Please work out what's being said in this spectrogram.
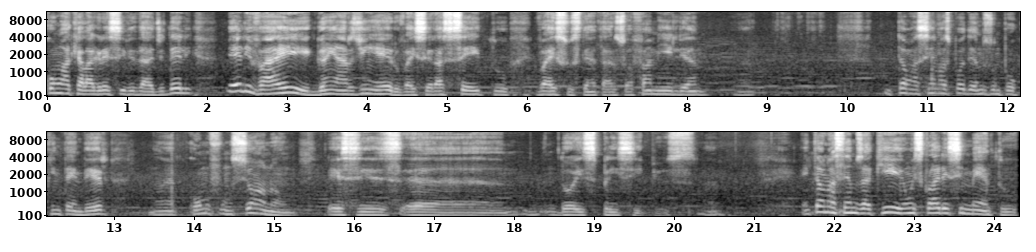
com aquela agressividade dele, ele vai ganhar dinheiro, vai ser aceito, vai sustentar sua família. Né. Então, assim, nós podemos um pouco entender né, como funcionam esses uh, dois princípios. Né? Então, nós temos aqui um esclarecimento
